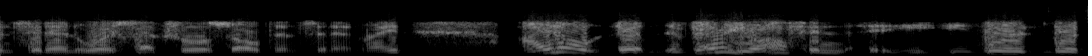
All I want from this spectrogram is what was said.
incident or a sexual assault incident, right? I don't. Uh, very often, they're they're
